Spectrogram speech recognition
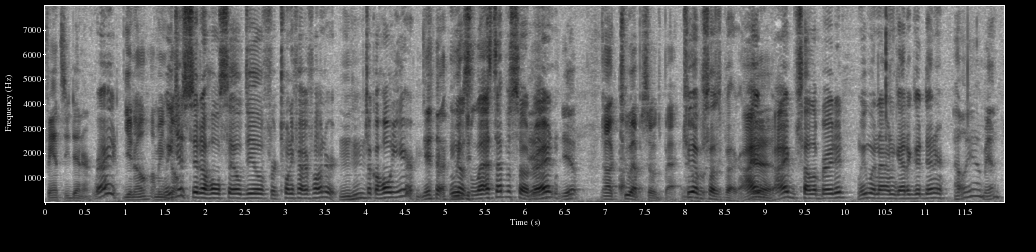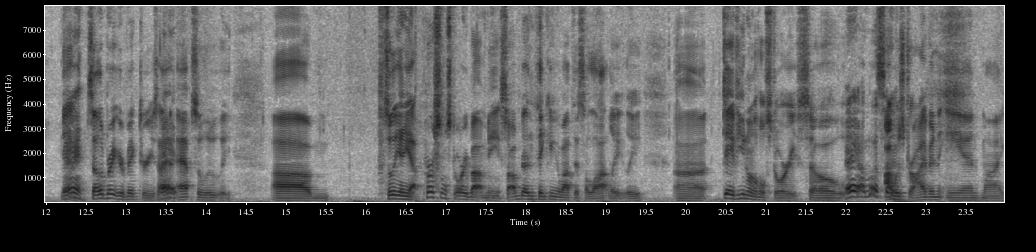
fancy dinner. Right. You know, I mean, we don't- just did a wholesale deal for twenty five Took a whole year. Mm-hmm. Yeah, I think we was did. the last episode, Yeah, right? Yep. Uh, two episodes back. Two episodes back. I Yeah. I celebrated. We went out and got a good dinner. Hell yeah, man. Yeah. Yeah. Celebrate your victories. Right. I, absolutely. Um, so yeah, yeah. Personal story about me. So I've been thinking about this a lot lately. Uh, Dave, you know the whole story. So Hey, I'm listening. I was driving and my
